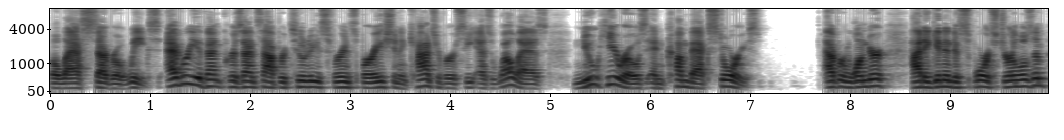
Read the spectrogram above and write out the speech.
the last several weeks. Every event presents opportunities for inspiration and controversy, as well as new heroes and comeback stories. Ever wonder how to get into sports journalism?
